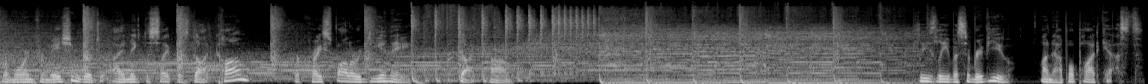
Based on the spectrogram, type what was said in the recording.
For more information, go to imakedisciples.com or ChristFollowerDNA.com. Please leave us a review on Apple Podcasts.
